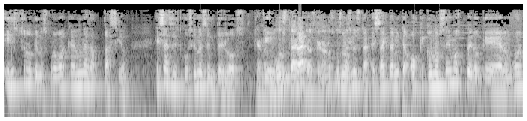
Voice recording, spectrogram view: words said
esto es lo que nos provoca una adaptación. Esas discusiones entre los Que nos gustan y los que no nos gustan. gusta, exactamente. O que conocemos, pero que a lo mejor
